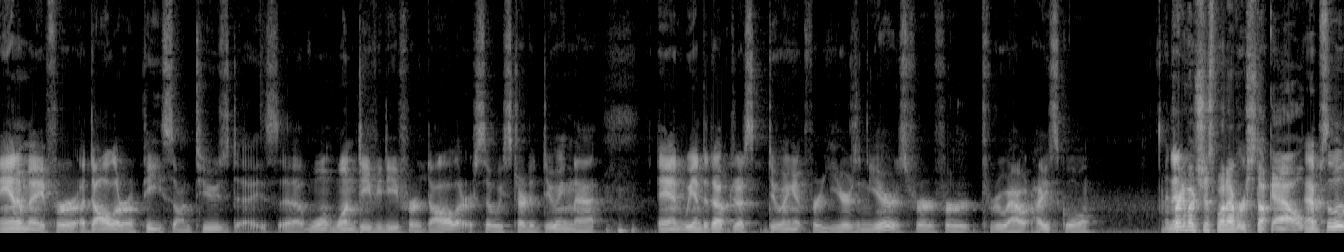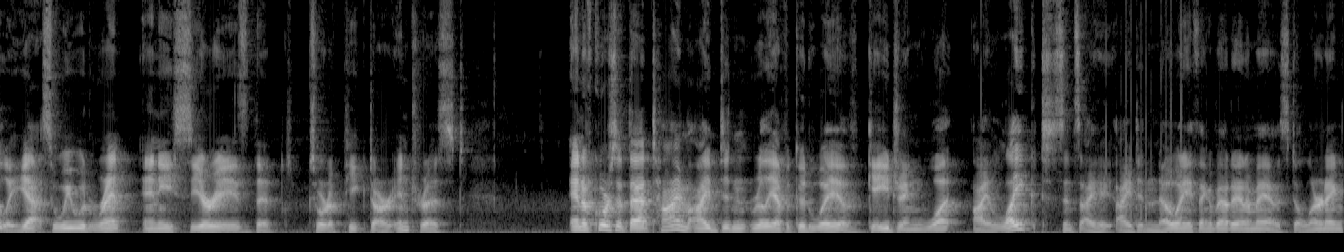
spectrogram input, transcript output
anime for a dollar a piece on Tuesdays, uh, one, one DVD for a dollar. So we started doing that, and we ended up just doing it for years and years for, for throughout high school. And Pretty it- much just whatever stuck out. Absolutely, yeah. So we would rent any series that sort of piqued our interest. And of course, at that time, I didn't really have a good way of gauging what I liked since I, I didn't know anything about anime. I was still learning.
